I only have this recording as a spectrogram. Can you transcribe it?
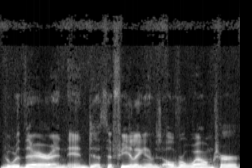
were there and, and the feeling has overwhelmed her.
